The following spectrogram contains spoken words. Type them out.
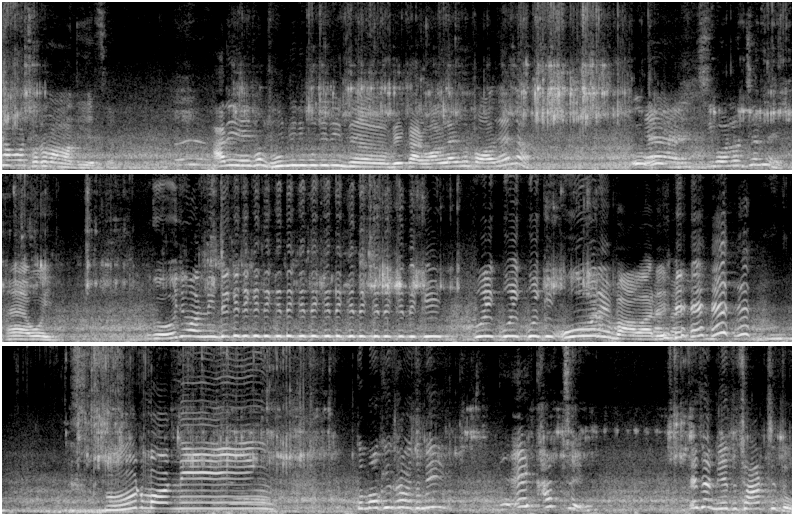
মামা ছোট মামা দিয়েছে। আরে এইসব ঝুনঝুনি বে- বেকার। অনলাইনে পাওয়া যায় না? হ্যাঁ জীবনের জন্য? হ্যাঁ ওই। গুড মর্নিং দেখি দেখি দেখি দেখি দেখি দেখি দেখি দেখি দেখি কুই কুই কুই কি ওরে বাবা রে। গুড মর্নিং তো কি খাবে তুমি? এই খাচ্ছে। এই যা নিয়ে তো ছাড়ছে তো।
